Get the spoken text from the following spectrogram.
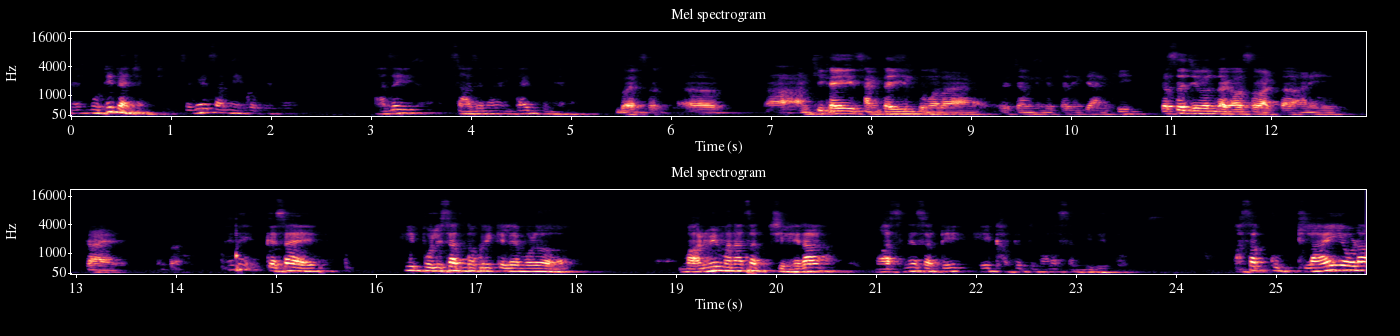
बॅच मोठी बॅच आमची. सगळेच आम्ही एकोप्यानं आजही सहा जण इथं आहेत पुण्याला. बर सर. आणखी काही सांगता येईल तुम्हाला याच्या निमित्ताने की आणखी कसं जीवन जगावं असं वाटतं आणि काय? नाही, नाही कसं आहे की पोलिसात नोकरी केल्यामुळं मानवी मनाचा चेहरा वाचण्यासाठी हे खातं तुम्हाला संधी देतं. असा कुठलाही एवढा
